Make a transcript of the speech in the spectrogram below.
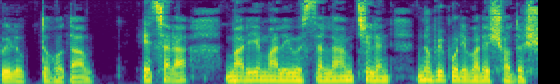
বিলুপ্ত হতাম। এছাড়া মারিয়াম আলিউসাল্লাম ছিলেন নবী পরিবারের সদস্য।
